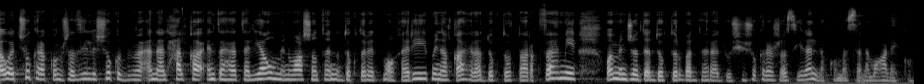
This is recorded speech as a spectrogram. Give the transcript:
أود شكركم جزيل الشكر بما أن الحلقة انتهت اليوم. من واشنطن الدكتور إدمون غريب من القاهرة الدكتور طارق فهمي ومن جدة الدكتور بندر دوشي شكرا جزيلا لكم. السلام عليكم.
